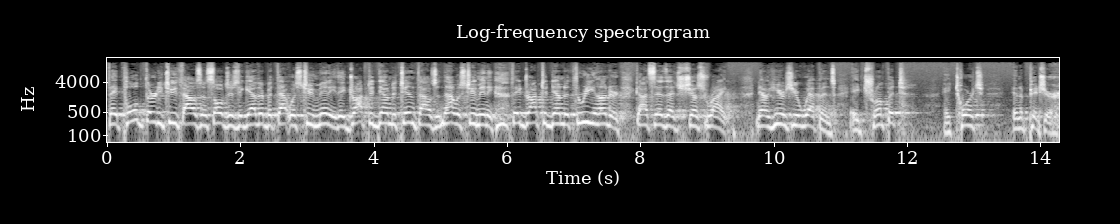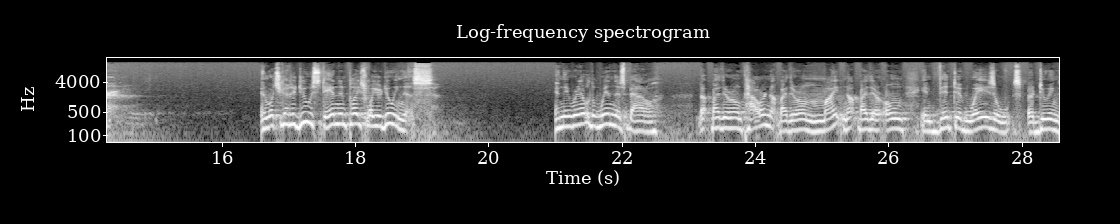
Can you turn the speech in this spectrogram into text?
They pulled 32,000 soldiers together, but that was too many. They dropped it down to 10,000. That was too many. They dropped it down to 300. God said that's just right. Now here's your weapons a trumpet, a torch, and a pitcher. And what you got to do is stand in place while you're doing this. And they were able to win this battle not by their own power, not by their own might, not by their own inventive ways of doing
